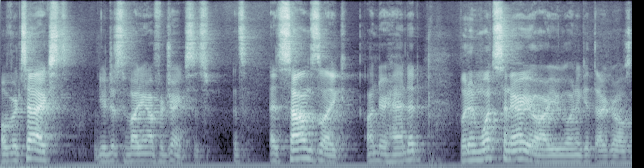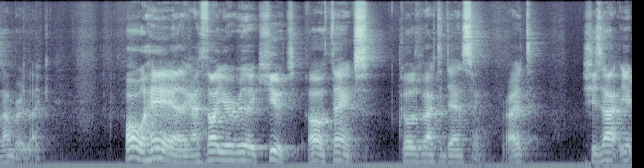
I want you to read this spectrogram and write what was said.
over text, you're just inviting her out for drinks. It's, it's, it sounds like underhanded, but in what scenario are you going to get that girl's number? Like, oh, hey, like I thought you were really cute. Oh, thanks. Goes back to dancing, right? She's not, you,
